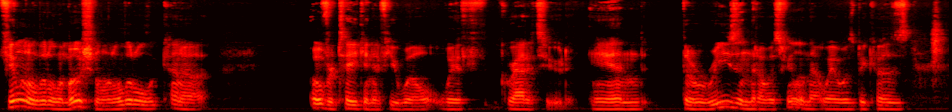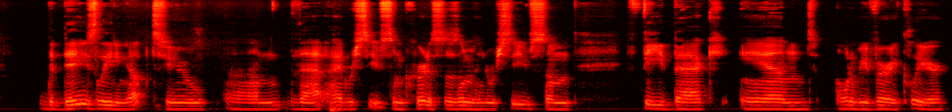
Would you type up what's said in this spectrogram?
feeling a little emotional and a little kind of overtaken, if you will, with gratitude. And the reason that I was feeling that way was because the days leading up to um, that, I had received some criticism, had received some feedback, and I want to be very clear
